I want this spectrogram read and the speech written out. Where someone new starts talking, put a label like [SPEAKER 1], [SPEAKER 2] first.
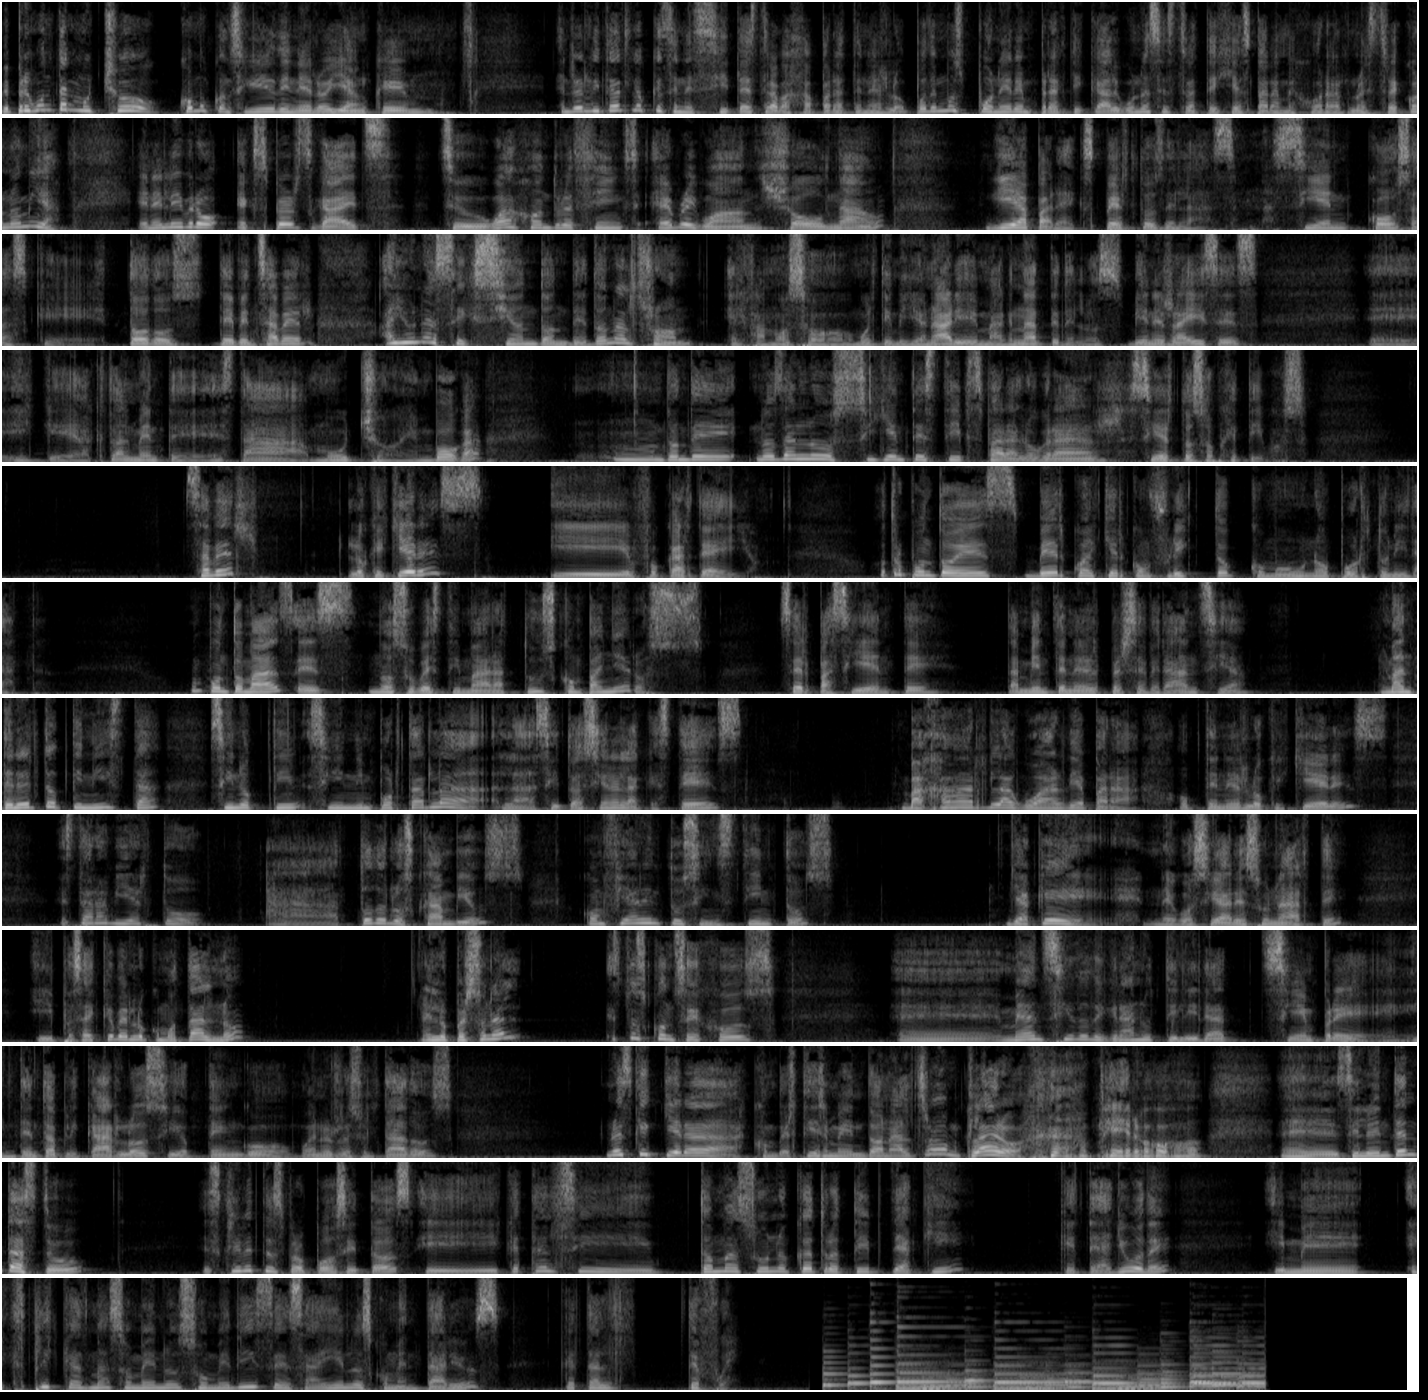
[SPEAKER 1] Me preguntan mucho cómo conseguir dinero y aunque en realidad lo que se necesita es trabajar para tenerlo, podemos poner en práctica algunas estrategias para mejorar nuestra economía. En el libro Experts Guides to 100 Things Everyone Should Know, guía para expertos de las 100 cosas que todos deben saber, hay una sección donde Donald Trump, el famoso multimillonario y magnate de los bienes raíces, eh, y que actualmente está mucho en boga, mm, donde nos dan los siguientes tips para lograr ciertos objetivos. Saber lo que quieres y enfocarte a ello. Otro punto es ver cualquier conflicto como una oportunidad. Un punto más es no subestimar a tus compañeros, ser paciente, también tener perseverancia, mantenerte optimista sin, sin importar la, la situación en la que estés, bajar la guardia para obtener lo que quieres, estar abierto a todos los cambios, confiar en tus instintos, ya que negociar es un arte y pues hay que verlo como tal, ¿no? En lo personal, estos consejos eh, me han sido de gran utilidad, siempre intento aplicarlos y obtengo buenos resultados. No es que quiera convertirme en Donald Trump, claro, pero eh, si lo intentas tú, escribe tus propósitos y qué tal si tomas uno que otro tip de aquí que te ayude y me explicas más o menos o me dices ahí en los comentarios qué tal te fue.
